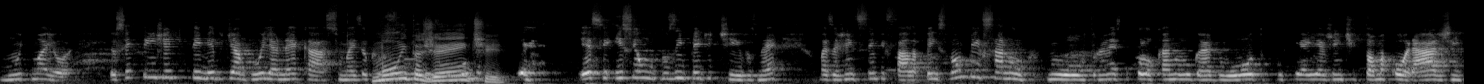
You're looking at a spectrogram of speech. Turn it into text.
muito maior. Eu sei que tem gente que tem medo de agulha, né, Cássio? Mas eu muita gente. É, esse, isso é um dos impeditivos, né? Mas a gente sempre fala, pensa, vamos pensar no, no outro, né? Se colocar no lugar do outro, porque aí a gente toma coragem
